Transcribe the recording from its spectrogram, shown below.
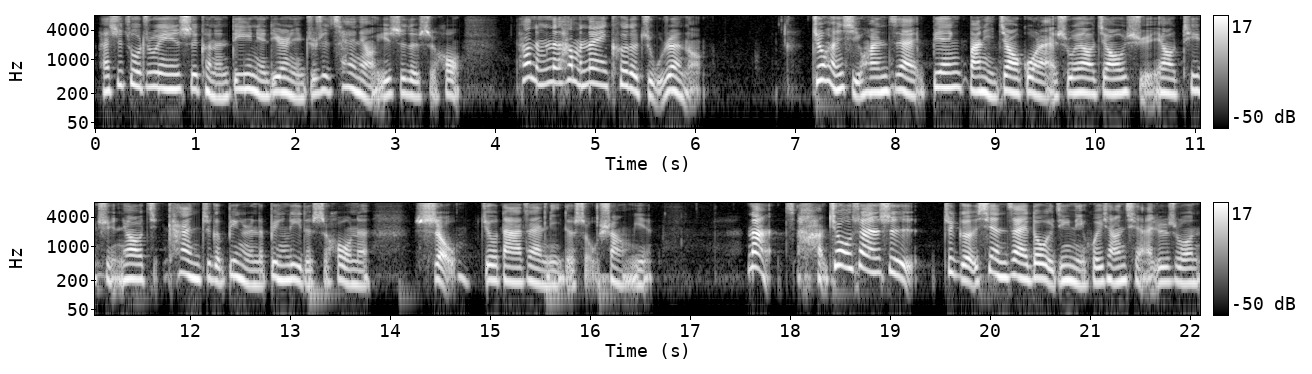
还是做住院医师，可能第一年、第二年就是菜鸟医师的时候，他能不能他们那一科的主任呢、哦，就很喜欢在边把你叫过来说要教学、要 teaching、要看这个病人的病历的时候呢。手就搭在你的手上面，那就算是这个现在都已经你回想起来，就是说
